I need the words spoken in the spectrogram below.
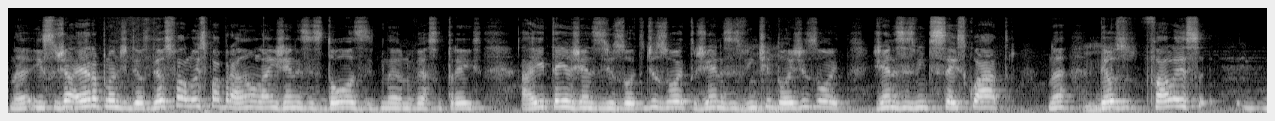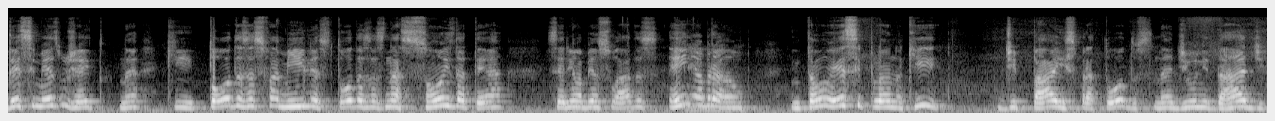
Né? Isso já era plano de Deus. Deus falou isso para Abraão lá em Gênesis 12, né, no verso 3. Aí tem o Gênesis 18, 18, Gênesis 22, 18, Gênesis 26, 4. Né? Uhum. Deus fala esse, desse mesmo jeito, né? que todas as famílias, todas as nações da terra seriam abençoadas em Abraão. Então esse plano aqui de paz para todos, né, de unidade,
